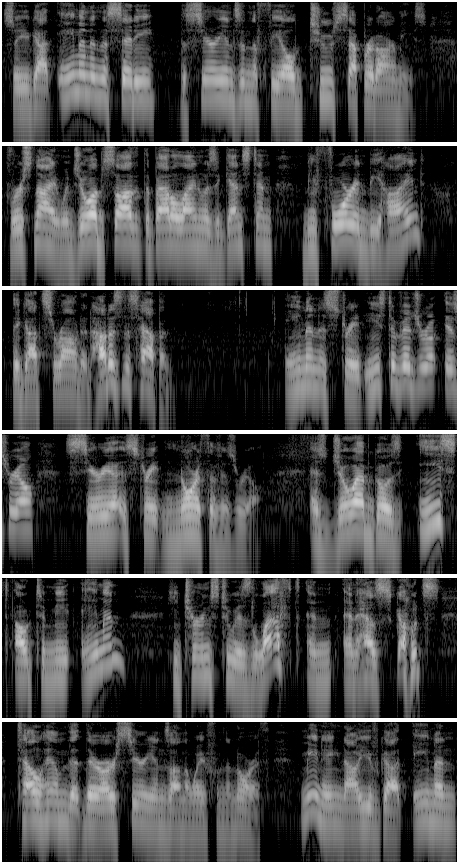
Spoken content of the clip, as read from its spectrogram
So you got Ammon in the city, the Syrians in the field, two separate armies. Verse 9 When Joab saw that the battle line was against him before and behind, they got surrounded. How does this happen? Ammon is straight east of Israel, Syria is straight north of Israel. As Joab goes east out to meet Ammon, he turns to his left and, and has scouts tell him that there are Syrians on the way from the north. Meaning now you've got Ammon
